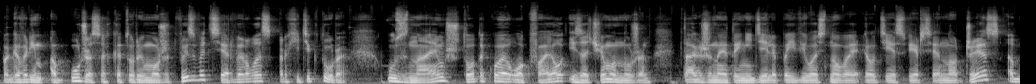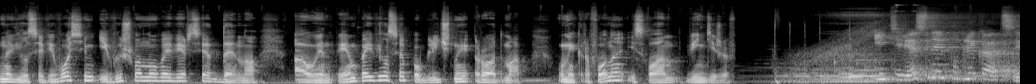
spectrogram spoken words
Поговорим об ужасах, которые может вызвать серверлесс архитектура. Узнаем, что такое лог-файл и зачем он нужен. Также на этой неделе появилась новая LTS-версия Node.js, обновился V8 и вышла новая версия Deno, а у NPM появился публичный roadmap. У микрофона Ислам Виндижев. Интересные публикации.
